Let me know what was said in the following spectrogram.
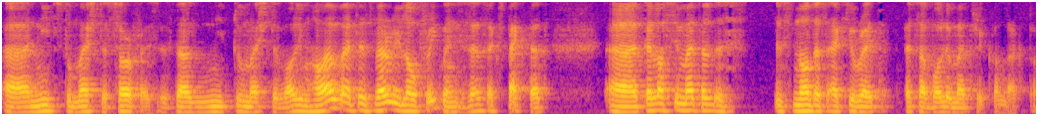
uh, needs to mesh the surface. It doesn't need to mesh the volume. However at this very low frequencies as expected. Uh, the lossy metal is is not as accurate as a volumetric conductor.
